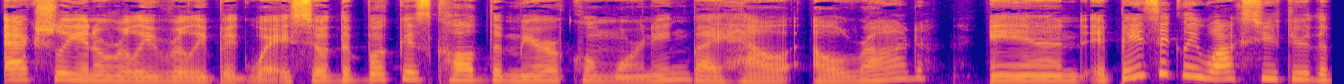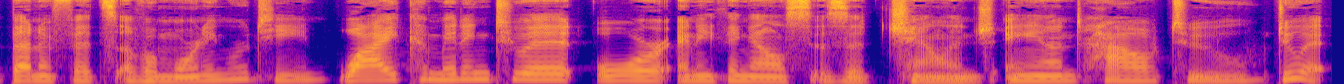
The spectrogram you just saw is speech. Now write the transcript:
actually, in a really, really big way. So, the book is called The Miracle Morning by Hal Elrod. And it basically walks you through the benefits of a morning routine, why committing to it or anything else is a challenge, and how to do it.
